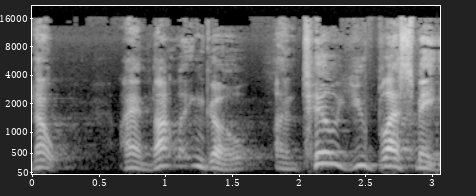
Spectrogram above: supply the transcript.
no, I am not letting go until you bless me.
